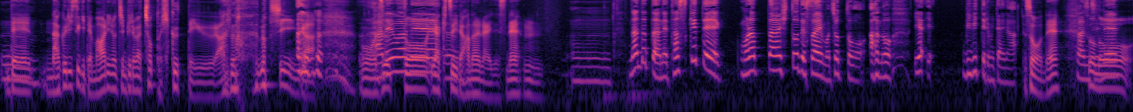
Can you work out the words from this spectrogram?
うん。で殴りすぎて周りのチンピラがちょっと引くっていう あのあのシーンが もうあずっと焼き付いて離れないですね。うん。うん。なんだったらね助けてもらった人でさえもちょっとあのいやいやビビってるみたいな。そうね。感じね。その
